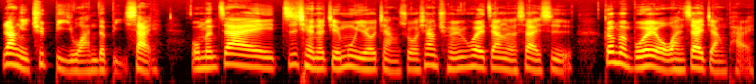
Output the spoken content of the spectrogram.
让你去比完的比赛。我们在之前的节目也有讲说，像全运会这样的赛事，根本不会有完赛奖牌，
